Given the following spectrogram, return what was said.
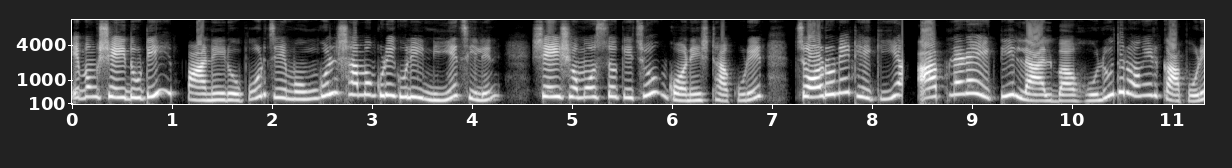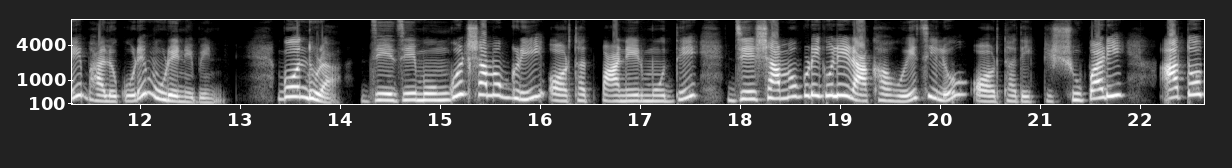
এবং সেই দুটি পানের ওপর যে মঙ্গল সামগ্রীগুলি নিয়েছিলেন, সেই সমস্ত কিছু গণেশ ঠাকুরের চরণে ঠেকিয়ে আপনারা একটি লাল বা হলুদ রঙের কাপড়ে ভালো করে মুড়ে নেবেন। বন্ধুরা যে যে মঙ্গল সামগ্রী, অর্থাৎ পানের মধ্যে যে সামগ্রীগুলি রাখা হয়েছিল, অর্থাৎ একটি সুপারি, আতপ,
